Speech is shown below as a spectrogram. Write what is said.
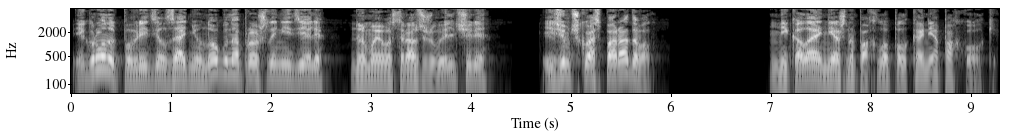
Игрунок повредил заднюю ногу на прошлой неделе, но мы его сразу же вылечили. Изюмчику вас порадовал? Николай нежно похлопал коня по холке.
